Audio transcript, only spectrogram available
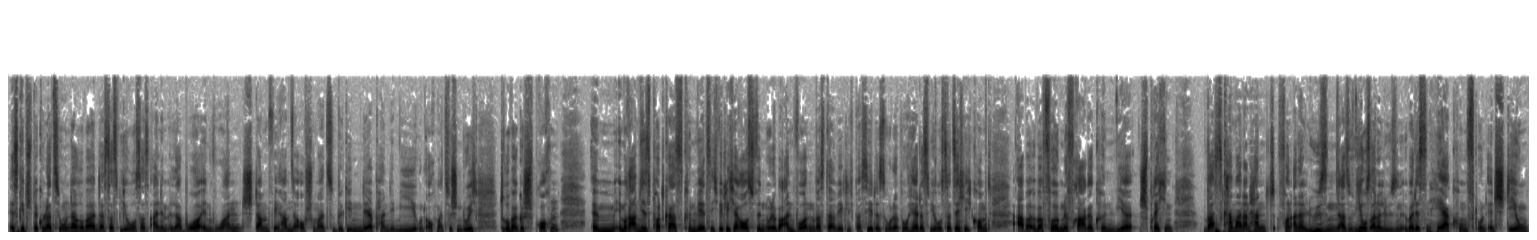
Es gibt Spekulationen darüber, dass das Virus aus einem Labor in Wuhan stammt. Wir haben da auch schon mal zu Beginn der Pandemie und auch mal zwischendurch drüber gesprochen. Ähm, Im Rahmen dieses Podcasts können wir jetzt nicht wirklich herausfinden oder beantworten, was da wirklich passiert ist oder woher das Virus tatsächlich kommt. Aber über folgende Frage können wir sprechen. Was kann man anhand von Analysen, also Virusanalysen, über dessen Herkunft und Entstehung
